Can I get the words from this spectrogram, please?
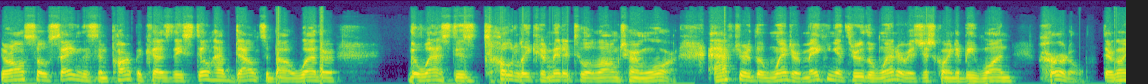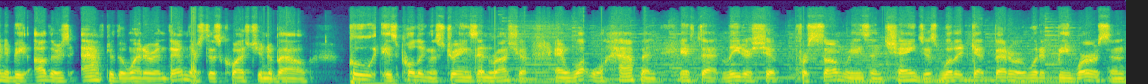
They're also saying this in part because they still have doubts about whether the West is totally committed to a long term war. After the winter, making it through the winter is just going to be one hurdle. There are going to be others after the winter. And then there's this question about who is pulling the strings in Russia and what will happen if that leadership for some reason changes. Will it get better or would it be worse? And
